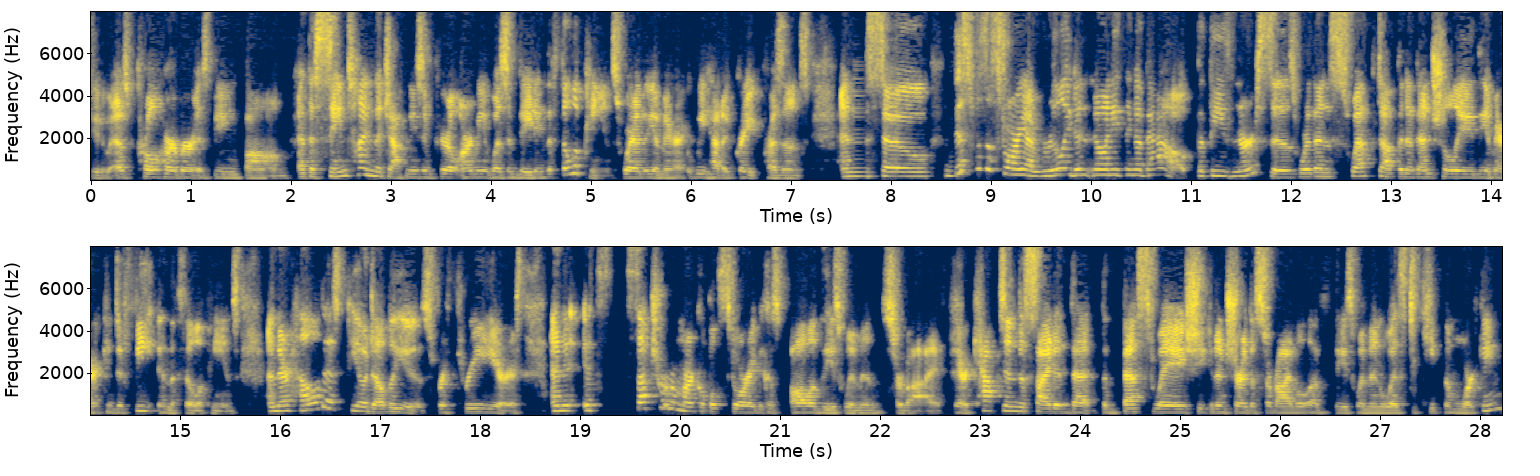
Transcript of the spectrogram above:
II as Pearl Harbor is being bombed. At the same time, the Japanese Imperial Army was invading the Philippines, where the Ameri- we had a great presence. And so this was a story I really didn't know anything about. But these nurses were then swept up in eventually the American defeat in the Philippines. And they're held as POWs for three years years. And it, it's such a remarkable story because all of these women survived. Their captain decided that the best way she could ensure the survival of these women was to keep them working.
